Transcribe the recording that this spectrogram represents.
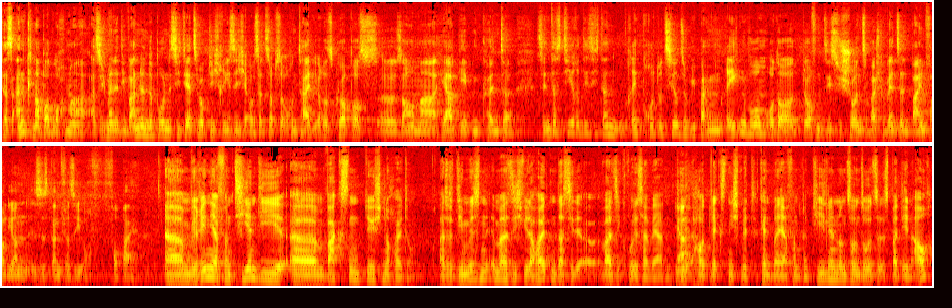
das Anknabbern nochmal. Also ich meine, die wandelnde Bohne sieht jetzt wirklich riesig aus, als ob sie auch einen Teil ihres Körpers, äh, sagen wir mal, hergeben könnte. Sind das Tiere, die sich dann reproduzieren, so wie beim Regenwurm? Oder dürfen sie sich schon, zum Beispiel, wenn sie ein Bein verlieren, ist es dann für sie auch vorbei? Ähm, wir reden ja von Tieren, die ähm, wachsen durch eine Häutung. Also die müssen immer sich wieder häuten, dass sie, äh, weil sie größer werden. Ja. Die Haut wächst nicht mit. Kennt man ja von Reptilien und so und so ist es bei denen auch.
